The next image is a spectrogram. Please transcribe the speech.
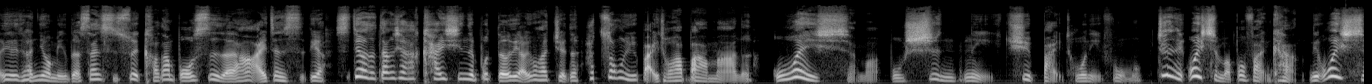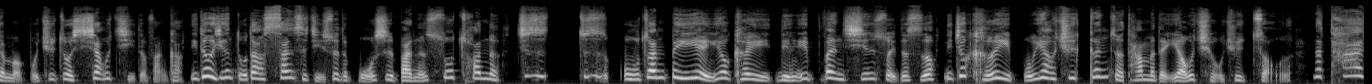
一个很有名的三十岁考上博士的，然后癌症死掉，死掉的当下，他开心的不得了，因为他觉得他终于摆脱他爸妈了。为什么不是你去摆脱你父母？就是你为什么不反抗？你为什么不去做消极的反抗？你都已经读到三十几岁的博士班了，说穿了就是。就是五专毕业又可以领一份薪水的时候，你就可以不要去跟着他们的要求去走了。那他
